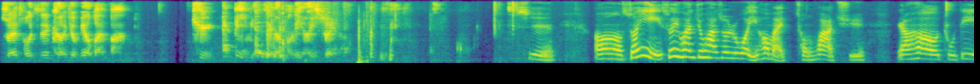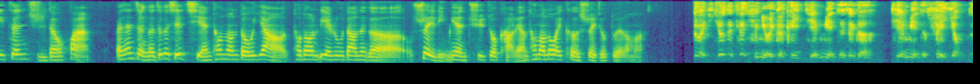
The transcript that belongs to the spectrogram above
所谓投资客就没有办法去避免这个房地合一税了。是，哦，所以所以换句话说，如果以后买从化区。然后土地增值的话，反正整个这个些钱通通都要通通列入到那个税里面去做考量，通通都会课税就对了吗？对，就是之前有一个可以减免的这个减免的费用呢，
